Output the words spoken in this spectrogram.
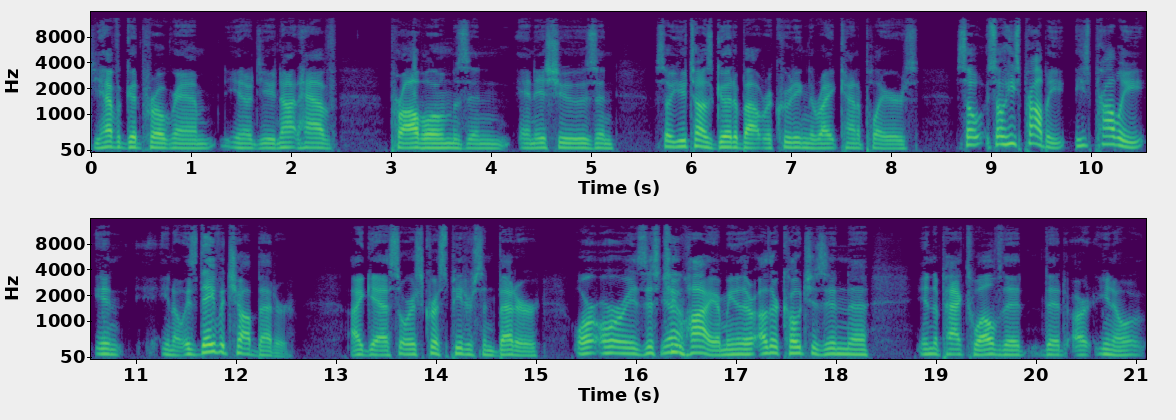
Do you have a good program? You know, do you not have problems and and issues? And so Utah's good about recruiting the right kind of players. So so he's probably he's probably in. You know, is David Shaw better? I guess, or is Chris Petersen better, or or is this Yeah. too high? I mean, are there other coaches in the in the Pac-12 that that are you know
